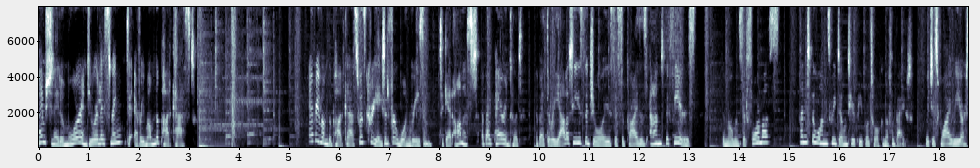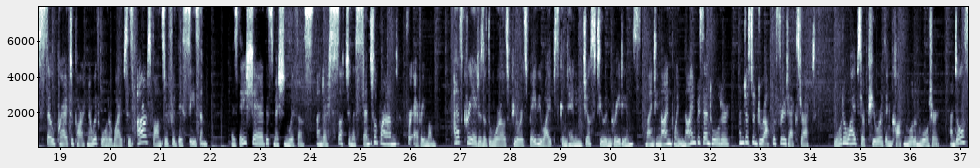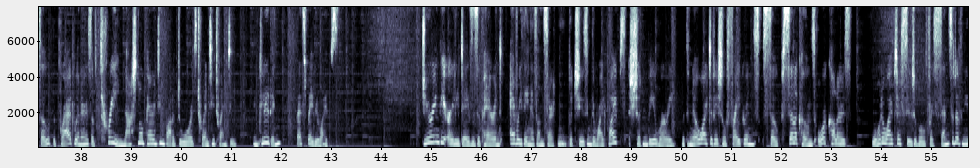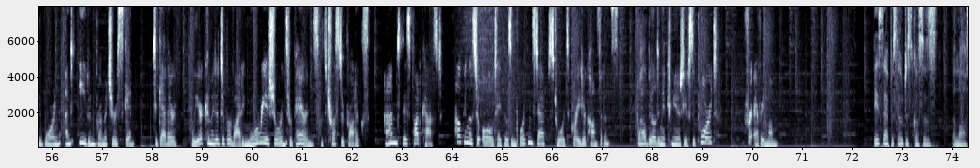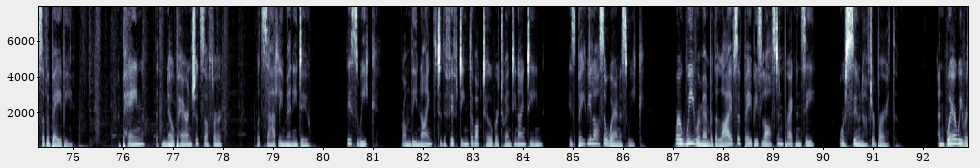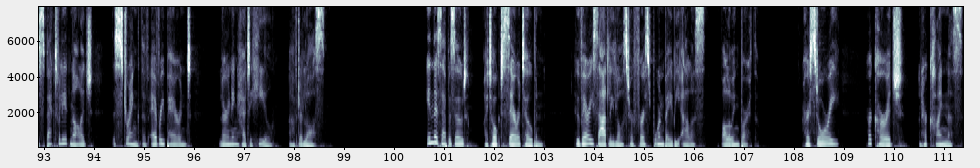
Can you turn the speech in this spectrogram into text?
I'm Sinead O'Moore, and you're listening to Every Mum the Podcast. Every Mum the Podcast was created for one reason to get honest about parenthood, about the realities, the joys, the surprises, and the fears, the moments that form us, and the ones we don't hear people talk enough about. Which is why we are so proud to partner with Water Wipes as our sponsor for this season, as they share this mission with us and are such an essential brand for every mum. As creators of the world's purest baby wipes containing just two ingredients, 99.9% water and just a drop of fruit extract, Water wipes are purer than cotton wool and water, and also the proud winners of three National Parenting Product Awards 2020, including Best Baby Wipes. During the early days as a parent, everything is uncertain, but choosing the right wipes shouldn't be a worry. With no artificial fragrance, soap, silicones, or colours, water wipes are suitable for sensitive newborn and even premature skin. Together, we are committed to providing more reassurance for parents with trusted products and this podcast, helping us to all take those important steps towards greater confidence while building a community of support for every mum. This episode discusses the loss of a baby, a pain that no parent should suffer, but sadly many do. This week, from the 9th to the 15th of October 2019, is Baby Loss Awareness Week, where we remember the lives of babies lost in pregnancy or soon after birth, and where we respectfully acknowledge the strength of every parent learning how to heal after loss. In this episode, I talked to Sarah Tobin who very sadly lost her firstborn baby Alice following birth. Her story, her courage, and her kindness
